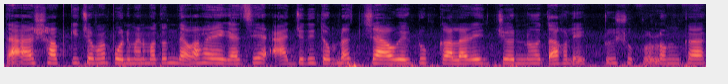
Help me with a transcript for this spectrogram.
তা সব কিছু আমার পরিমাণ মতন দেওয়া হয়ে গেছে। আর যদি তোমরা চাও একটু কালারের জন্য, তাহলে একটু শুকনো লঙ্কা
